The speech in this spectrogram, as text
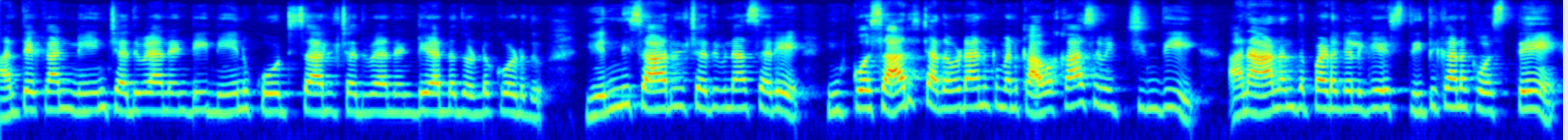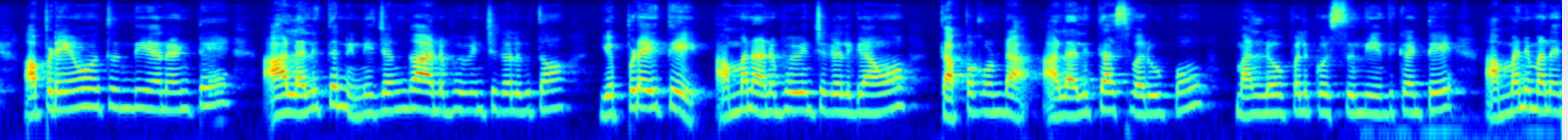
అంతేకాని నేను చదివానండి నేను కోటి సార్లు చదివానండి అన్నది ఉండకూడదు. ఎన్నిసార్లు చదివినా సరే ఇంకోసారి చదవడానికి మనకు అవకాశం ఇచ్చింది అని ఆనందపడగలిగే స్థితి కనుక వస్తే అప్పుడేమవుతుంది అని అంటే ఆ లలితని నిజంగా అనుభవించగలుగుతాం. ఎప్పుడైతే అమ్మను అనుభవించగలిగామో తప్పకుండా ఆ లలితా స్వరూపం మన లోపలికి వస్తుంది. ఎందుకంటే అమ్మని మనం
